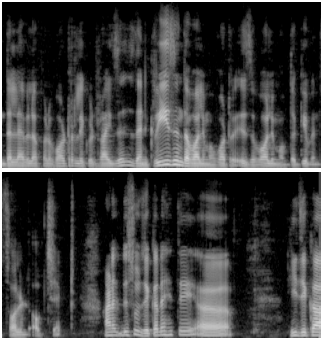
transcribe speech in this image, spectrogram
The level of water liquid rises the increase in the volume of water is the volume of the given solid object. And this was uh, هي جيڪا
